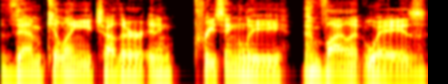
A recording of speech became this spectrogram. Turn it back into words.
them killing each other in increasingly violent ways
